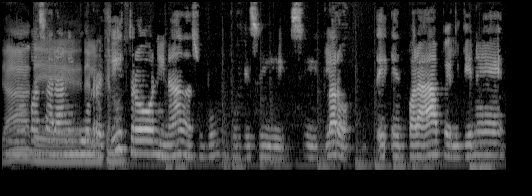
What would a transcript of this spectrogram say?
No pasará ningún registro ni nada, supongo, porque si, si claro, eh, eh, para Apple tiene,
